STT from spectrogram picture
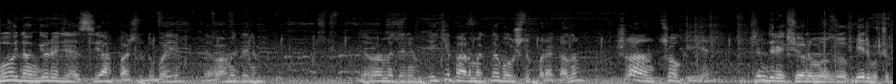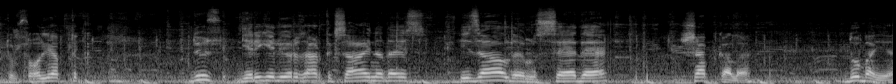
Boydan göreceğiz siyah başlı dubayı. Devam edelim. Devam edelim. İki parmakla boşluk bırakalım. Şu an çok iyi. Şimdi direksiyonumuzu bir buçuk tur sol yaptık. Düz geri geliyoruz artık sağ aynadayız. Hiza aldığımız SD şapkalı Dubai'yi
